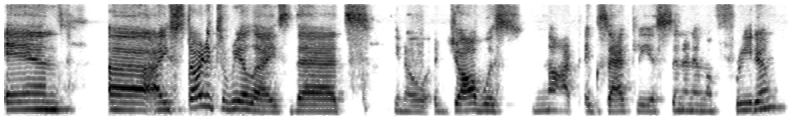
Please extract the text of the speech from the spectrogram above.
and uh, i started to realize that you know a job was not exactly a synonym of freedom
